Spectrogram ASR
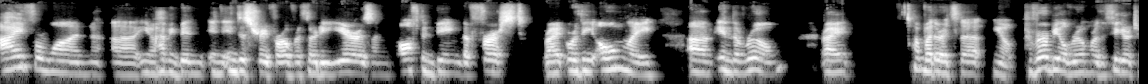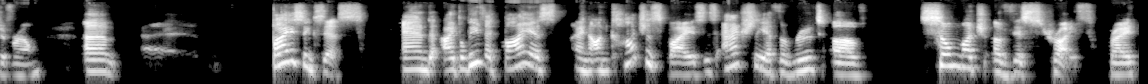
I, for one, uh, you know, having been in industry for over 30 years and often being the first, right, or the only um, in the room, right, whether it's the you know proverbial room or the figurative room, um, bias exists. And I believe that bias and unconscious bias is actually at the root of so much of this strife, right?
